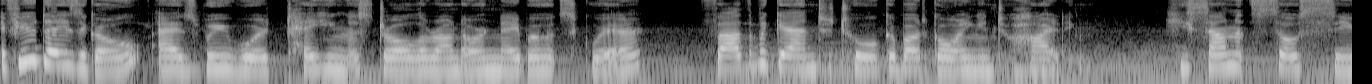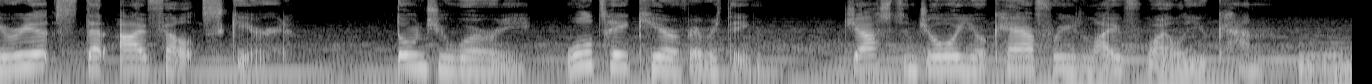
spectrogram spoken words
A few days ago, as we were taking a stroll around our neighborhood square, Father began to talk about going into hiding. He sounded so serious that I felt scared. Don't you worry, we'll take care of everything. Just enjoy your carefree life while you can.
